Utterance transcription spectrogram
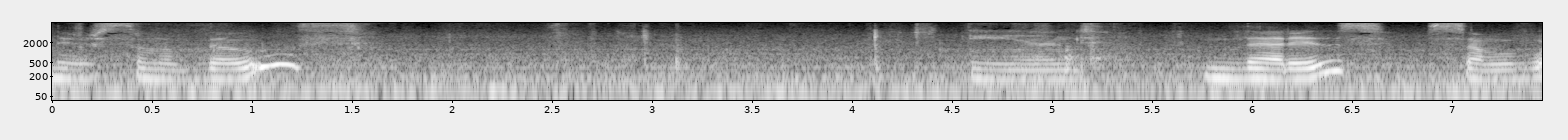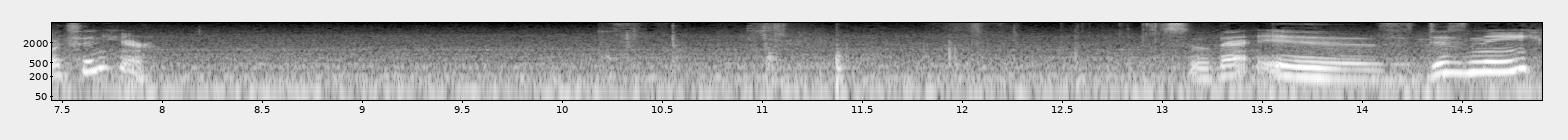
There's some of those. And that is some of what's in here. So that is Disney,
